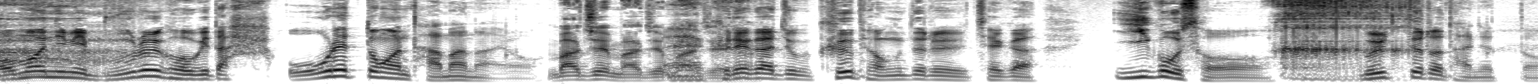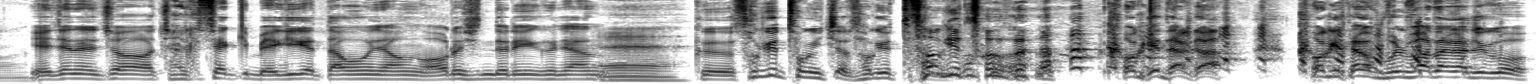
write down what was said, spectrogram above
어머님이 물을 거기다 하- 오랫동안 담아놔요. 맞아요, 맞아요, 네, 맞아요. 그래가지고 그 병들을 제가 이고서 물 뜨러 다녔던. 예전에 저 자기 새끼 먹이겠다고 그냥 어르신들이 그냥 예. 그 석유통 있죠, 석유통. 석유통. 거기다가 거기다가 물 받아가지고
